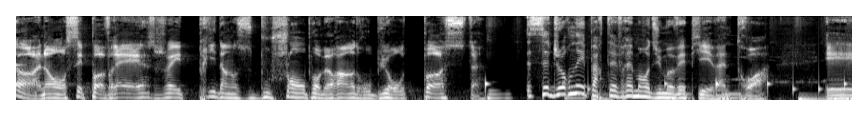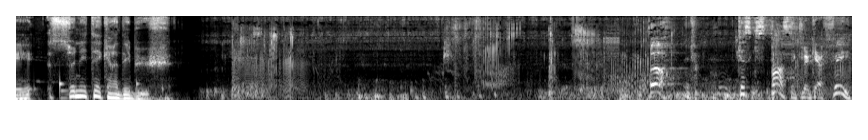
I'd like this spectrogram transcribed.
Oh non, c'est pas vrai. Je vais être pris dans ce bouchon pour me rendre au bureau de poste. Cette journée partait vraiment du mauvais pied, 23. Et ce n'était qu'un début. Ah! Qu'est-ce qui se passe avec le café?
